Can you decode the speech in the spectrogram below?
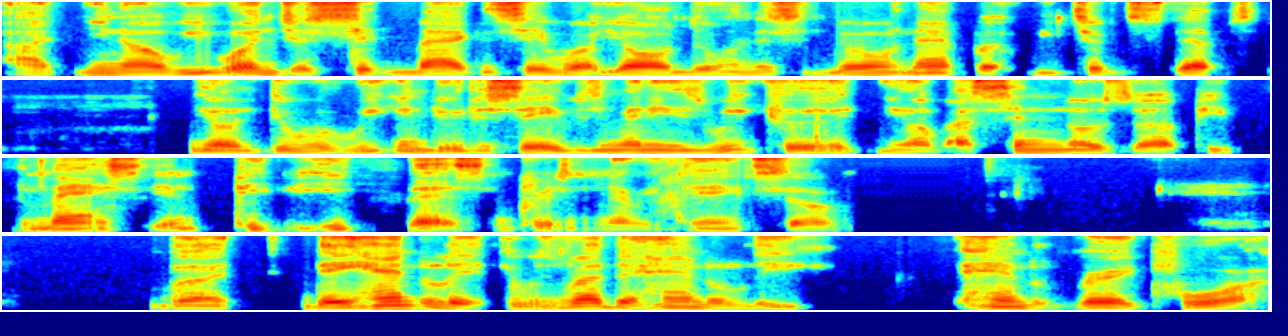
I, you know, we wasn't just sitting back and say, "Well, y'all doing this and doing that," but we took steps, you know, do what we can do to save as many as we could, you know, by sending those uh, people the masks and PPE masks in prison and everything. So, but they handled it. It was rather handledly handled very poor,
